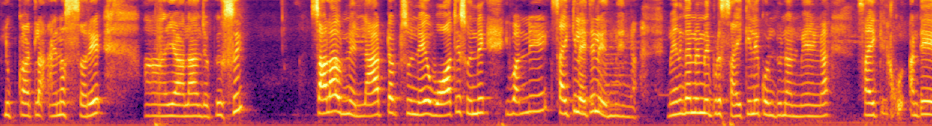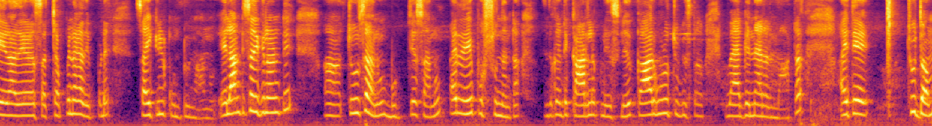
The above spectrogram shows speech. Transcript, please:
ఫ్లిప్కార్ట్లో అయినా సరే అలా అని చెప్పేసి చాలా ఉన్నాయి. ల్యాప్టాప్స్ ఉన్నాయి వాచెస్ ఉన్నాయి. ఇవన్నీ సైకిల్ అయితే లేదు మెయిన్గా మెయిన్గా నేను ఇప్పుడు సైకిలే కొంటున్నాను మెయిన్గా సైకిల్ అంటే నా దగ్గర చెప్పిన కదా ఇప్పుడే సైకిల్ కొంటున్నాను. ఎలాంటి సైకిల్ అంటే చూశాను బుక్ చేశాను. అది రేపు వస్తుందంట. ఎందుకంటే కార్లో ప్లేస్ లేదు. కార్ కూడా చూపిస్తాను. వ్యాగనార్ అనమాట అయితే చూద్దాం.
